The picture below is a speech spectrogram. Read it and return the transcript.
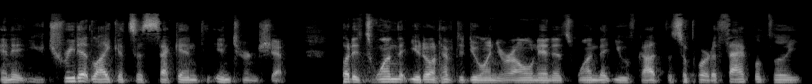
And it, you treat it like it's a second internship, but it's one that you don't have to do on your own. And it's one that you've got the support of faculty,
